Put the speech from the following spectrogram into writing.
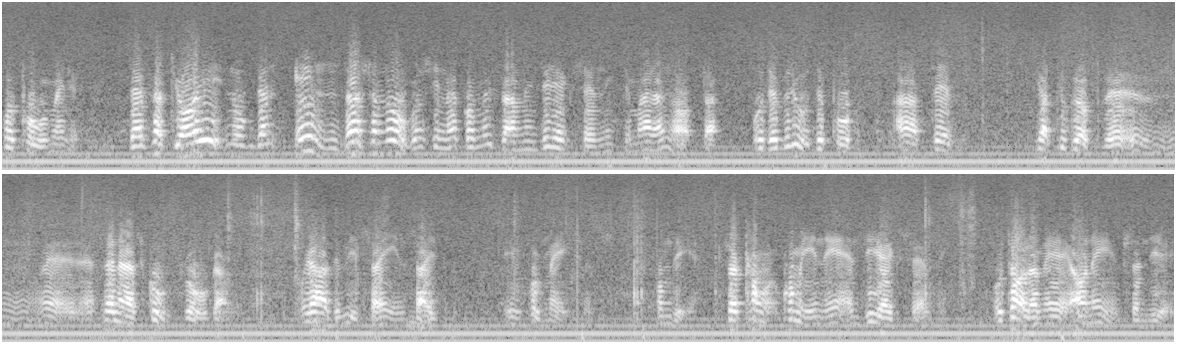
får på mig nu. Därför att jag är nog den enda som någonsin har kommit fram i en direktsändning till Maranata. Och det berodde på att eh, jag tog upp eh, eh, den här skolfrågan. Och jag hade vissa inside information om det. Så jag kom, kom in i en direktsändning och talade med Arne Imsen direkt.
